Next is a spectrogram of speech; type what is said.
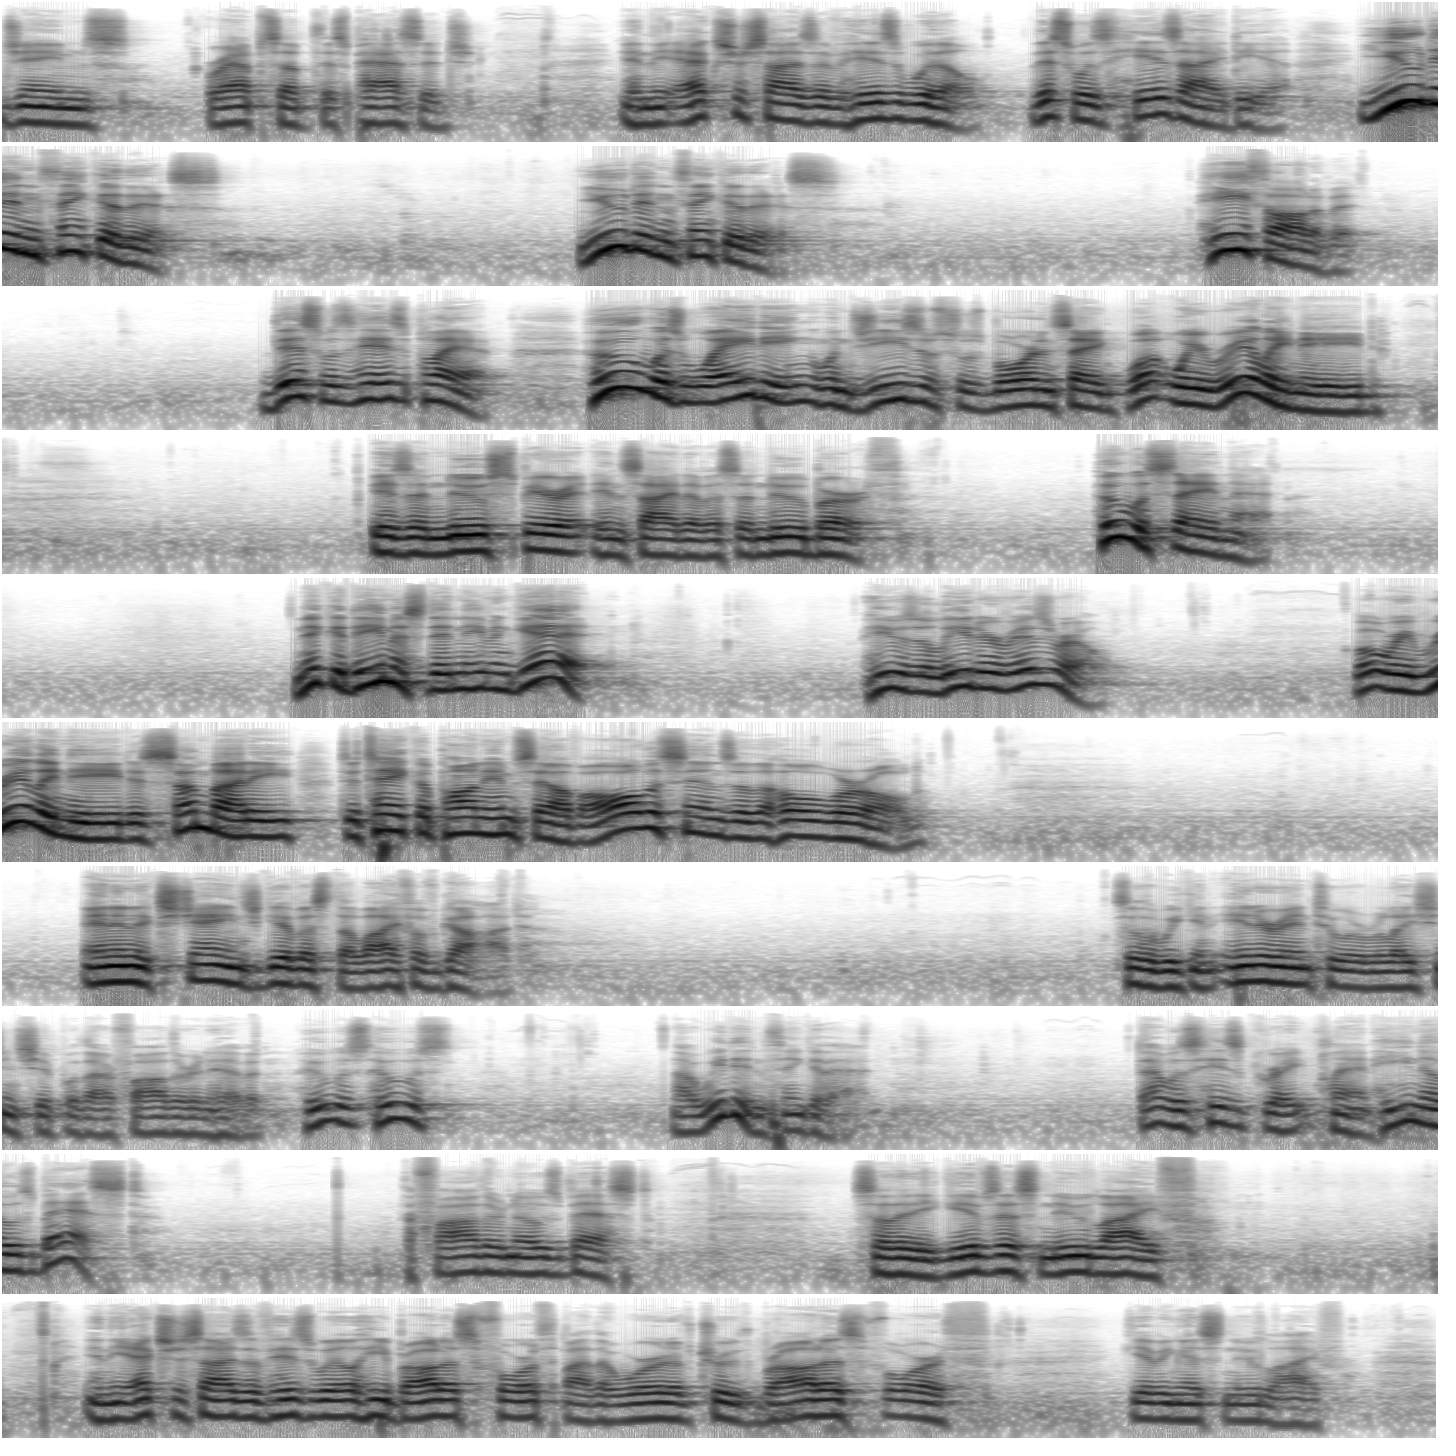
James wraps up this passage. In the exercise of his will, this was his idea. You didn't think of this. You didn't think of this. He thought of it. This was his plan. Who was waiting when Jesus was born and saying, What we really need is a new spirit inside of us, a new birth? Who was saying that? Nicodemus didn't even get it. He was a leader of Israel. What we really need is somebody to take upon himself all the sins of the whole world and in exchange give us the life of God so that we can enter into a relationship with our Father in heaven. Who was, who was, now we didn't think of that. That was his great plan. He knows best. The Father knows best. So that He gives us new life. In the exercise of His will, He brought us forth by the word of truth, brought us forth, giving us new life,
